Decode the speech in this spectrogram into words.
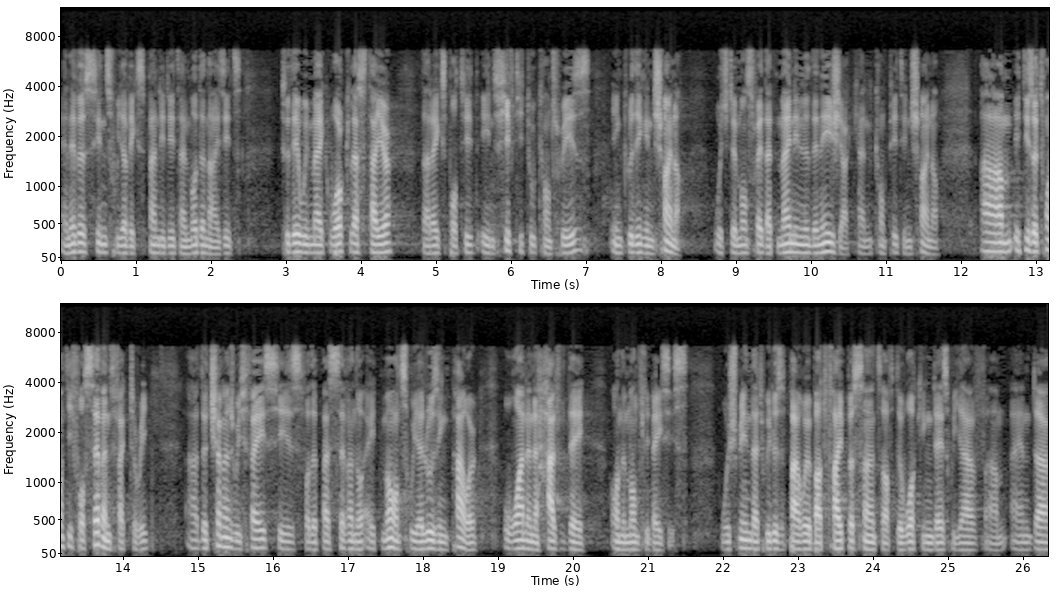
and ever since we have expanded it and modernized it. Today we make world-class tire that are exported in 52 countries, including in China, which demonstrate that men in Indonesia can compete in China. Um, it is a 24-7 factory, uh, the challenge we face is for the past seven or eight months, we are losing power one and a half day on a monthly basis, which means that we lose power about 5% of the working days we have. Um, and uh,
